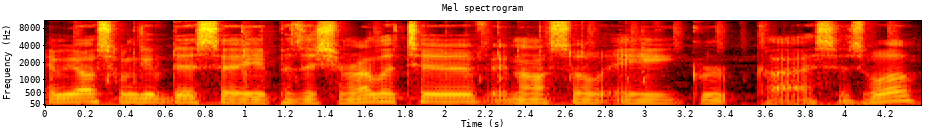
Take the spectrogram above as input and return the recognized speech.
And we also gonna give this a position relative and also a group class as well.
